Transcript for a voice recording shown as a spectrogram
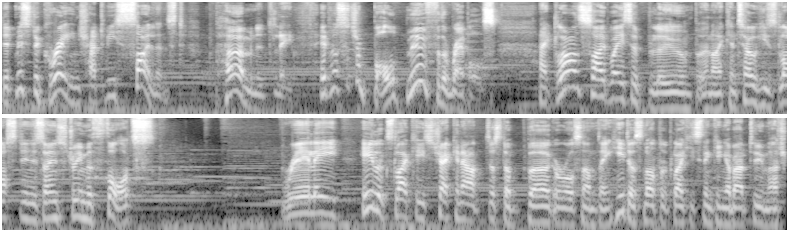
that Mr. Grange had to be silenced permanently. It was such a bold move for the rebels. I glance sideways at Blue, and I can tell he's lost in his own stream of thoughts. Really? He looks like he's checking out just a burger or something. He does not look like he's thinking about too much.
